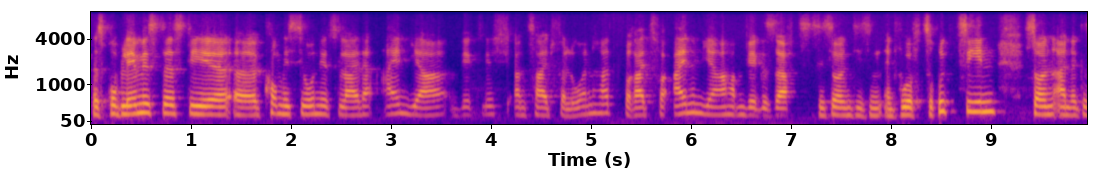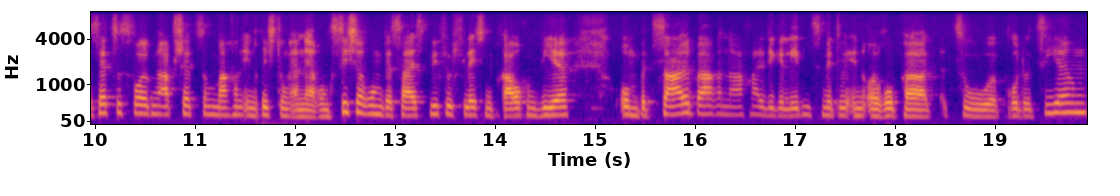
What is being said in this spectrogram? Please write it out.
Das Problem ist, dass die äh, Kommission jetzt leider ein Jahr wirklich an Zeit verloren hat. Bereits vor einem Jahr haben wir gesagt, sie sollen diesen Entwurf zurückziehen, sollen eine Gesetzesfolgenabschätzung machen in Richtung Ernährungssicherung. Das heißt, wie viele Flächen brauchen wir, um bezahlbare, nachhaltige Lebensmittel in Europa zu produzieren?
